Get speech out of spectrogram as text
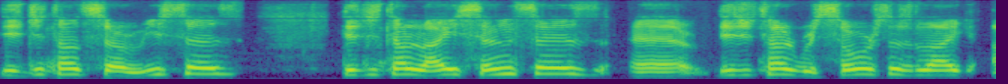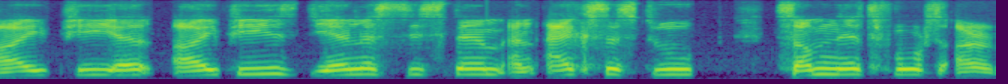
digital services, digital licenses, uh, digital resources like IP, IPs, DNS system, and access to some networks are,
